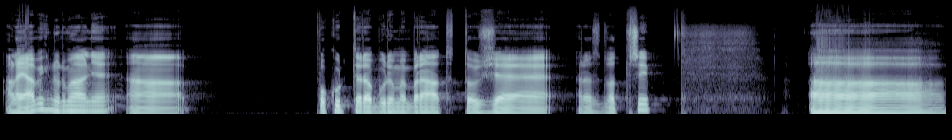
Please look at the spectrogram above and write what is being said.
Ale já bych normálně, a pokud teda budeme brát to, že raz, dva, tři, a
